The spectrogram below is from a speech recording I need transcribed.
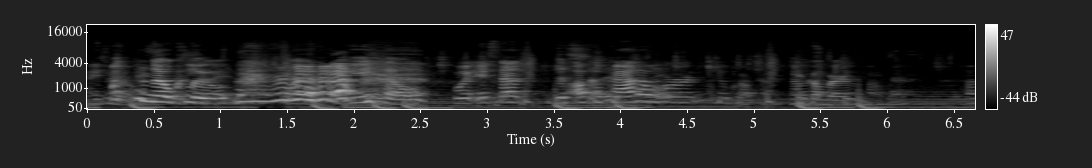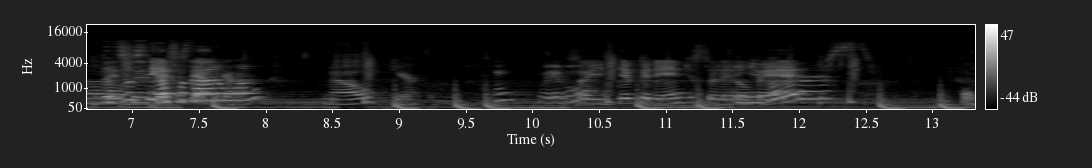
Nee, zo. No clue. What the hell? Wait, is that This avocado side. or cucumber? No, Cucumber. cucumber. Uh, This This is the this is the avocado avocado. one? No, here. Merel? So you dip it in just a little you bit. first.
